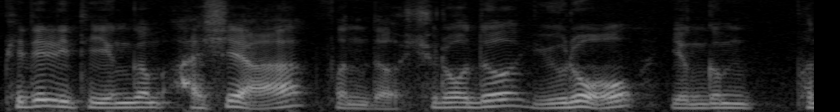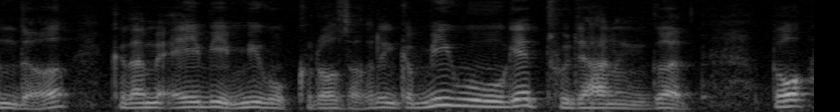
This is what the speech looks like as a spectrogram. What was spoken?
피델리티 연금 아시아 펀드, 슈로더 유로 연금 펀드, 그 다음에 AB 미국 Growth 그러니까 미국에 투자하는 것, 또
